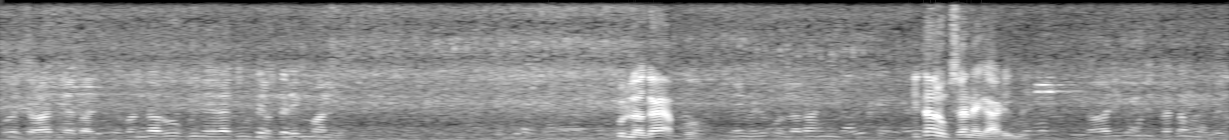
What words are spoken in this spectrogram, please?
पूरा चढ़ा दिया गाड़ी पे। बंदा रोक भी नहीं रहा कि मतलब ब्रेक मार लिया कुछ लगा है आपको? नहीं मेरे को लगा नहीं। कितना नुकसान है गाड़ी में? गाड़ी पूरी ख़त्म हो गई।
